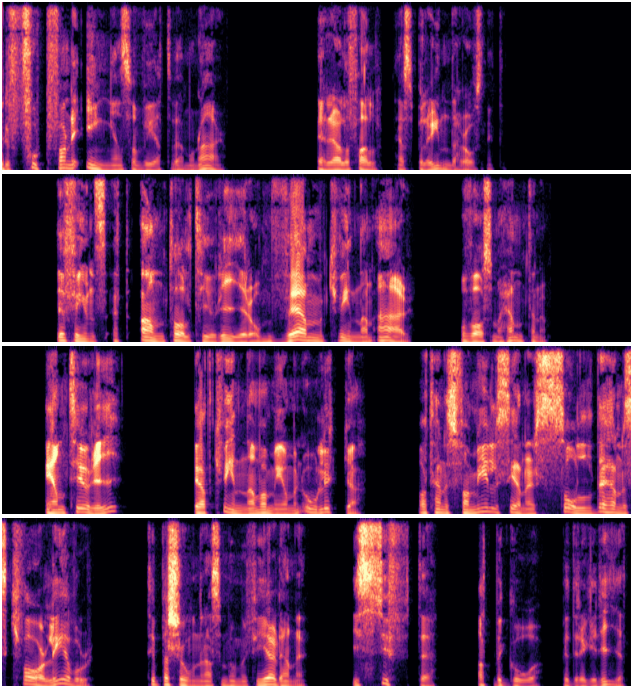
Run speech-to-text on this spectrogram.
är det fortfarande ingen som vet vem hon är. Eller i alla fall när jag spelar in det här avsnittet. Det finns ett antal teorier om vem kvinnan är och vad som har hänt henne. En teori är att kvinnan var med om en olycka och att hennes familj senare sålde hennes kvarlevor till personerna som mumifierade henne i syfte att begå bedrägeriet.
